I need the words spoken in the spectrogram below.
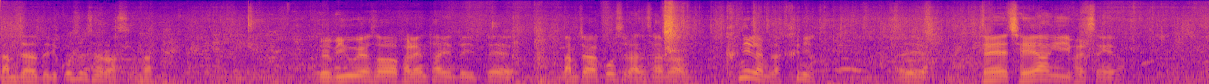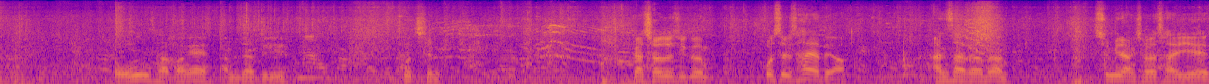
남자들이 꽃을 사러 왔습니다. 그 미국에서 발렌타인데이 때 남자가 꽃을 안 사면 큰일 납니다. 큰일. 아예 대재앙이 발생해요. 온 사방에 남자들이 꽃을. 그러니까 저도 지금 꽃을 사야 돼요. 안 사면은 수미랑 저 사이에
